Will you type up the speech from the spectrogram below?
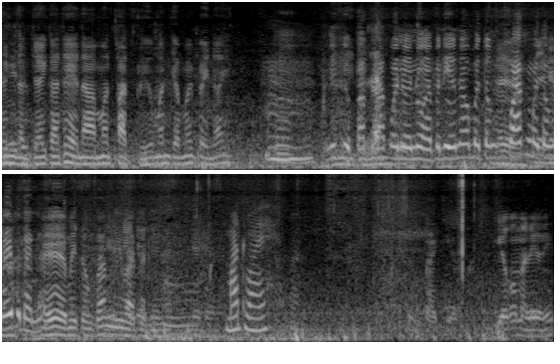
ถึงตัดใจกระเทน้ำมันปัดหรือมันจะไม่ไปไหนอืเออมนี่คือปักปักไว้หน่อยๆประเดี๋ยวเนาะไม่ต้องฟักไม่ต้องไล่ประทันนะเออไม่ต้องฟังนี่ไว้ประเด็นมัดไว้ซึ่งปลาเจียวเจียวก็มาเร็วนี่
